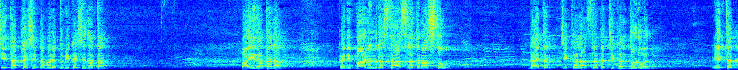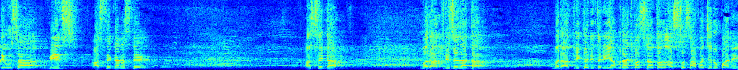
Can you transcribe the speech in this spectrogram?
शेतातल्या शेतामध्ये तुम्ही कसे जाता? पायी जाता ना? कधी पाणंद रस्ता असला तर असतो. नाहीतर चिखल असला तर चिखल तुडवत. एक तर दिवसा वीज असते का नसते? असते का? मग रात्रीचं जाता. मग रात्री कधीतरी यमराज बसला तो असतो सापाच्या रूपाने.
